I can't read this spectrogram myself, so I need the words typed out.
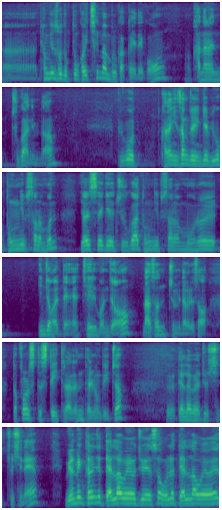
어, 평균 소득도 거의 7만 불 가까이 되고 어, 가난한 주가 아닙니다. 그리고 가장 인상적인 게 미국 독립선언문 13개 주가 독립선언문을 인정할 때 제일 먼저 나선 주입니다. 그래서 The First State라는 별명도 있죠. 그 델라웨어 출신의 윌밍턴은 이제 델라웨어주에서 원래 델라웨어의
